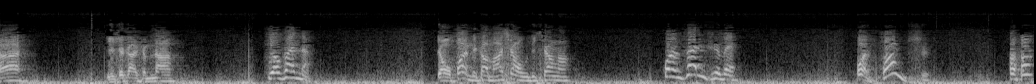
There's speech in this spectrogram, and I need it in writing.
来，你是干什么的？要饭的，要饭的干嘛？下午就枪啊？换饭吃呗。换饭吃？哈哈，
